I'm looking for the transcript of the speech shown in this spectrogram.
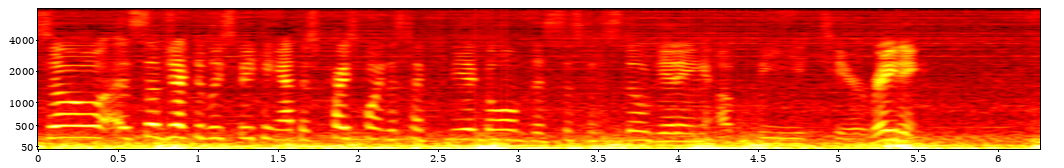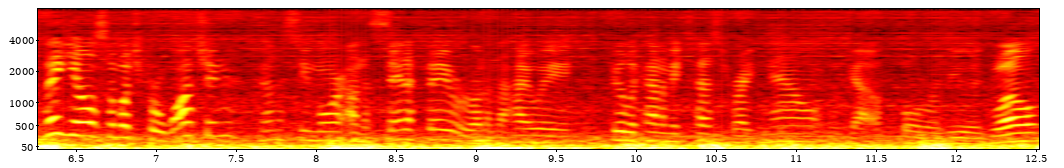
So, uh, subjectively speaking, at this price point, this type of vehicle, this system's still getting a B tier rating. Thank you all so much for watching. To see more on the Santa Fe, we're running the highway fuel economy test right now. We've got a full review as well.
